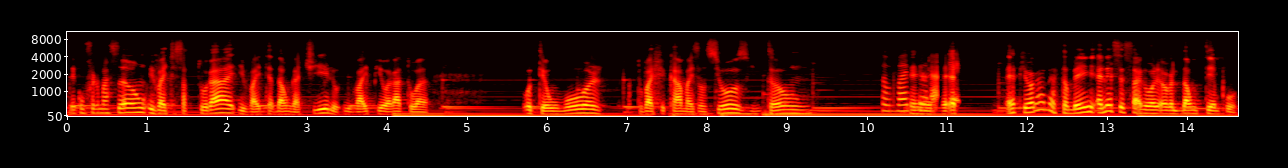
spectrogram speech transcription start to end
de confirmação e vai te saturar e vai te dar um gatilho e vai piorar tua, o teu humor, tu vai ficar mais ansioso, então. Só vai piorar. É, é, é piorar, né? Também é necessário dar um tempo.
